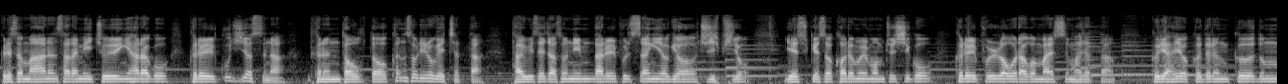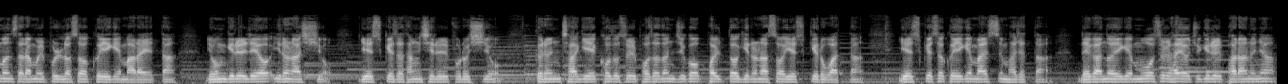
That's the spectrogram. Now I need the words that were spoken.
그래서 많은 사람이 조용히 하라고 그를 꾸짖었으나 그는 더욱더 큰 소리로 외쳤다. 다윗의 자손님 나를 불쌍히 여겨 주십시오. 예수께서 걸음을 멈추시고 그를 불러오라고 말씀하셨다. 그리하여 그들은 그 눈먼 사람을 불러서 그에게 말하였다. 용기를 내어 일어나시오. 예수께서 당신을 부르시오. 그는 자기의 겉옷을 벗어던지고 벌떡 일어나서 예수께로 왔다. 예수께서 그에게 말씀하셨다. 내가 너에게 무엇을 하여 주기를 바라느냐?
